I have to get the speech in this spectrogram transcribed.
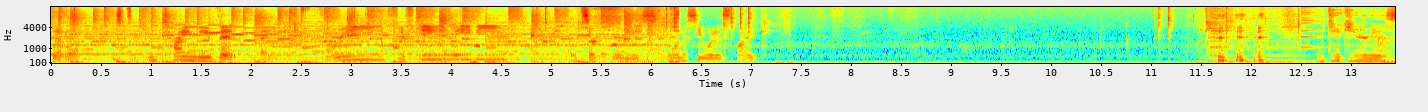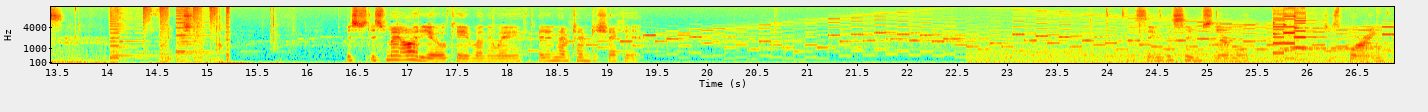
little. Just a tiny bit. Like 40, 50 maybe? I'm so curious. I want to see what it's like. I'm too curious. Which is is my audio okay? By the way, I didn't have time to check it. I think. This seems normal. Just boring.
